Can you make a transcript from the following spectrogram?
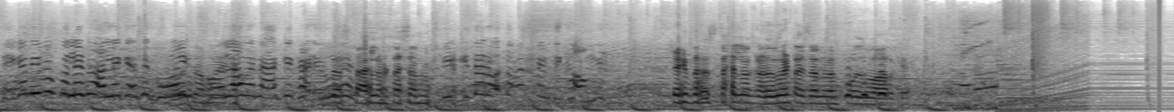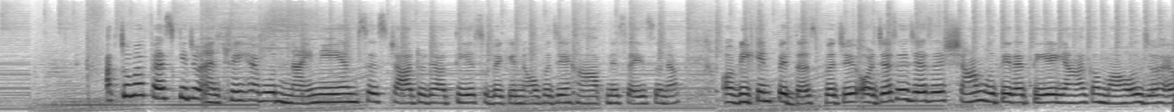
देखा नहीं वो पुलिस वाले कैसे गोल तो गोला बना के खड़े हुए स्टाइल में टशन में। इधर हो तो मैं फिर दिखाऊँगी। एकदम स्टाइल में खड़े हुए टशन में पोज मार के। अक्टूबर फेस्ट की जो एंट्री है वो 9 एम से स्टार्ट हो जाती है सुबह के 9 बजे। हाँ आपने सही सुना। और वीकेंड पे 10 बजे और जैसे जैसे शाम होती रहती है, यहाँ का माहौल जो है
